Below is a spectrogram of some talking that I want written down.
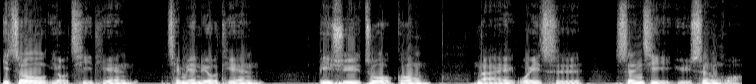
一周有七天，前面六天必须做工来维持生计与生活，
